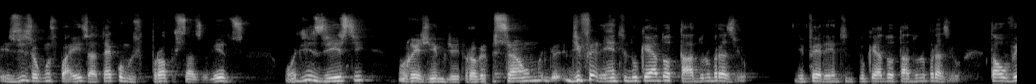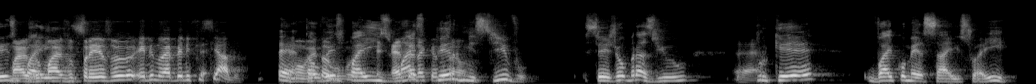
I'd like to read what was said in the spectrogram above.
existe alguns países, até como os próprios Estados Unidos, onde existe um regime de progressão diferente do que é adotado no Brasil. Diferente do que é adotado no Brasil. Talvez mas, o país... mas o preso ele não é beneficiado. É, talvez algum. o país Essa mais permissivo seja o Brasil, é. porque vai começar isso aí,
